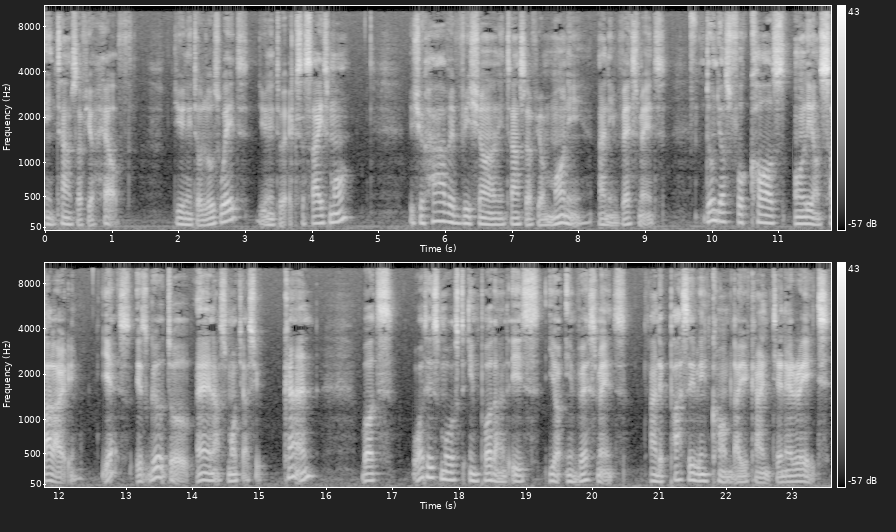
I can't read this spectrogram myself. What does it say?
in terms of your health. Do you need to lose weight? Do you need to exercise more? You should have a vision in terms of your money and investments. Don't just focus only on salary. Yes, it's good to earn as much as you can, but what is most important is your investments and the passive income that you can generate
